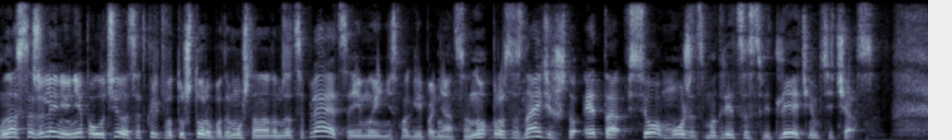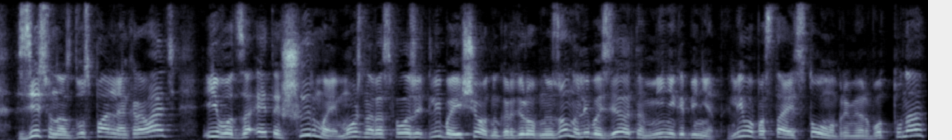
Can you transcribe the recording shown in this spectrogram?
У нас, к сожалению, не получилось открыть вот ту штору, потому что она там зацепляется, и мы не смогли подняться. Но просто знаете, что это все может смотреться светлее, чем сейчас. Здесь у нас двуспальная кровать, и вот за этой ширмой можно расположить либо еще одну гардеробную зону, либо сделать там мини-кабинет. Либо поставить стол, например, вот туда,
